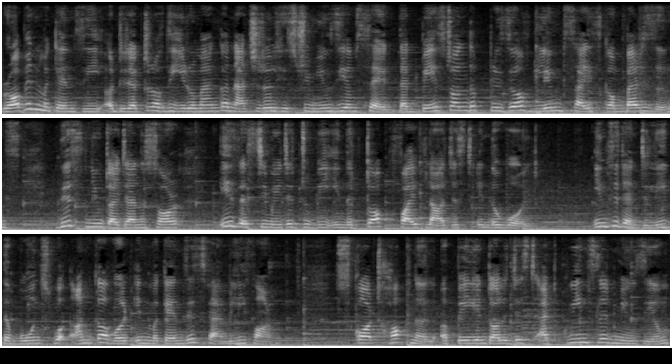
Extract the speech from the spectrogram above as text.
Robyn Mackenzie, a director of the Eromanga Natural History Museum, said that based on the preserved limb size comparisons, this new titanosaur is estimated to be in the top 5 largest in the world. Incidentally, the bones were uncovered in Mackenzie's family farm. Scott Hocknull, a paleontologist at Queensland Museum,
